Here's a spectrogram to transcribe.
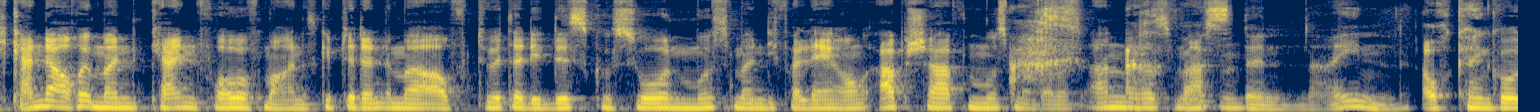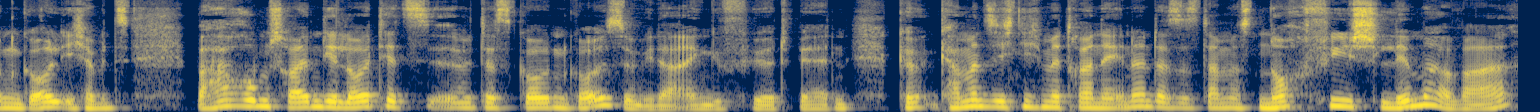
Ich kann da auch immer keinen Vorwurf machen. Es gibt ja dann immer auf Twitter die Diskussion, muss man die Verlängerung abschaffen, muss man ach, da was anderes ach, was machen? denn? Nein, auch kein Golden Goal. Ich habe jetzt, warum schreiben die Leute jetzt, äh, dass Golden Goal so wieder eingeführt werden? Kann man sich nicht mehr dran erinnern, dass es damals noch viel schlimmer war?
